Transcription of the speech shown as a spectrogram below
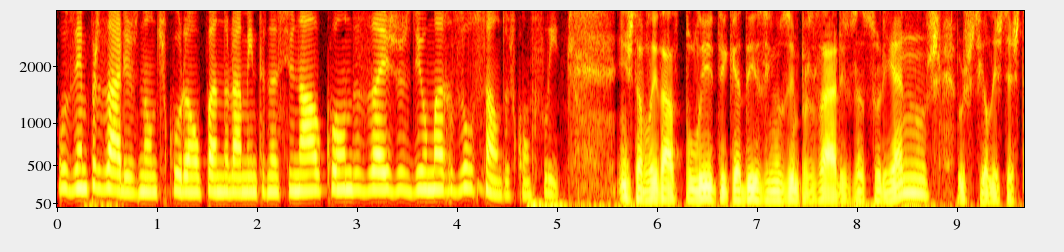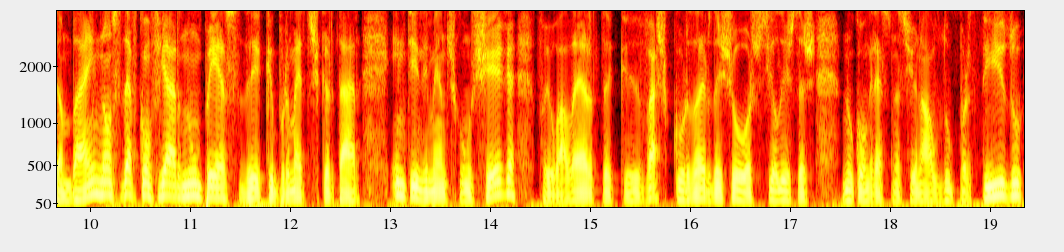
Os empresários não descuram o panorama internacional com desejos de uma resolução dos conflitos. Instabilidade política, dizem os empresários açorianos, os socialistas também. Não se deve confiar num PSD que promete descartar entendimentos com o Chega. Foi o alerta que Vasco Cordeiro deixou aos socialistas no Congresso Nacional do Partido,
